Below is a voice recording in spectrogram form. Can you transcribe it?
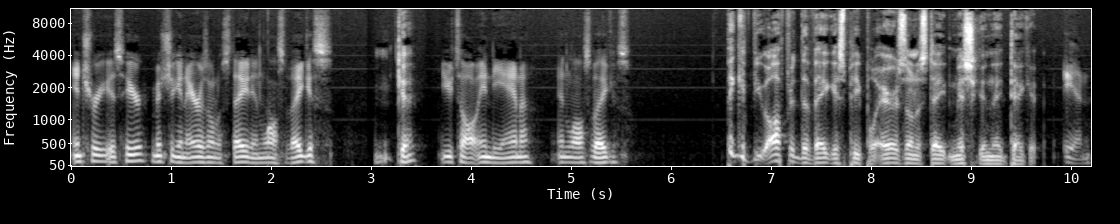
entry is here. Michigan, Arizona State in Las Vegas. Okay. Utah, Indiana in Las Vegas. I think if you offered the Vegas people Arizona State and Michigan, they'd take it. In.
